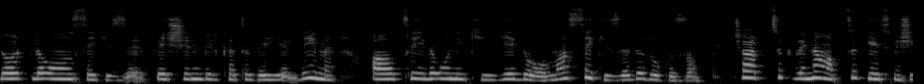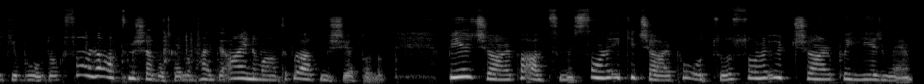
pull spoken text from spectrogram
4 ile 18'i, 5'in bir katı değil değil mi? 6 ile 12 7 olmaz 8 ile de 9'u çarptık ve ne yaptık? 72 bulduk. Sonra 60'a bakalım. Hadi aynı mantıkla 60 yapalım. 1 çarpı 60 sonra 2 çarpı 30 sonra 3 çarpı 20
